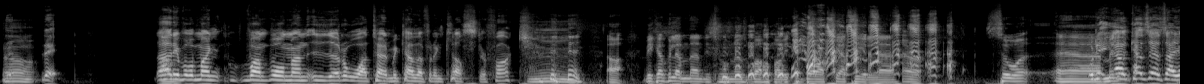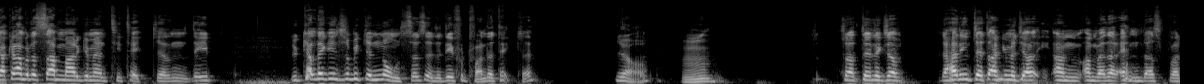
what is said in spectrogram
Ja. Det, det här är vad man, vad, vad man i råa termer kallar för en clusterfuck. Ja, vi kanske lämnar den diskussionen och så bara hoppar vi tillbaka till... eh, Så... eh, Och det, men, jag kan säga så här, jag kan använda samma argument till tecken. Det är, du kan lägga in så mycket nonsens i det, det är fortfarande tecken. ja. mm, Så att det är liksom, det här är inte ett argument jag an, använder endast för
